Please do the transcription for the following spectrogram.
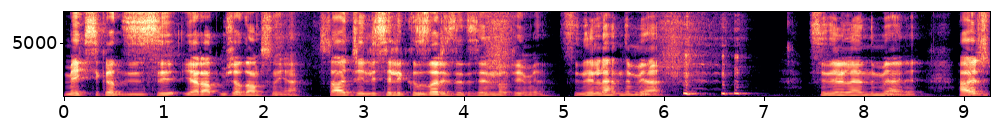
Meksika dizisi yaratmış adamsın ya. Sadece liseli kızlar izledi senin o filmi. Sinirlendim ya. Sinirlendim yani. Hayır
